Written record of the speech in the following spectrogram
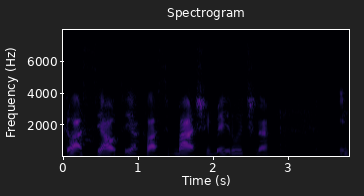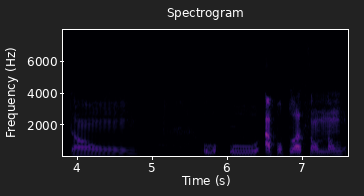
classe alta e a classe baixa em Beirute, né? Então, o, o, a população não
